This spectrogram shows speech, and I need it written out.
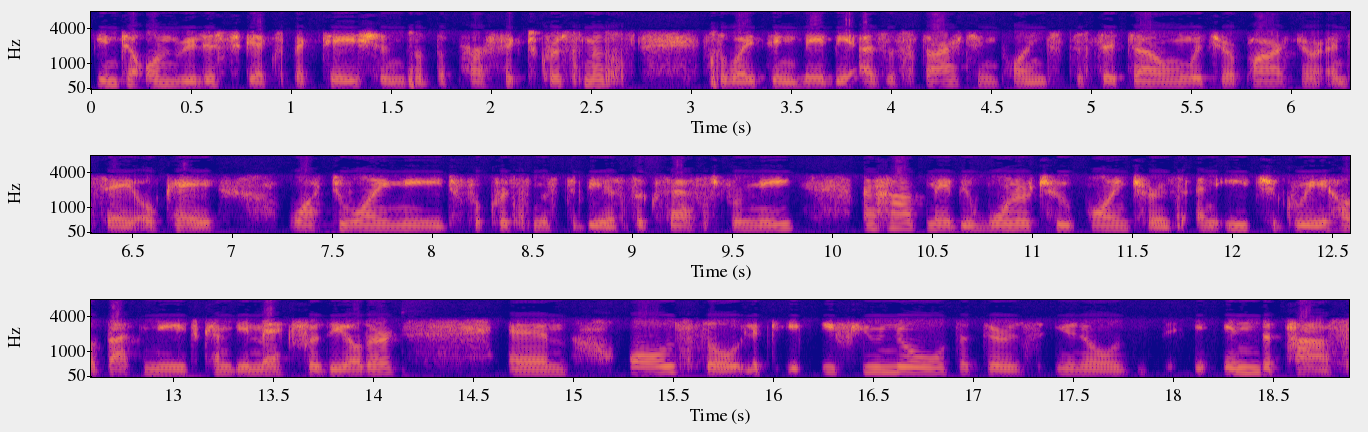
into unrealistic expectations of the perfect Christmas. So I think maybe as a starting point to sit down with your partner and say, okay, what do I need for Christmas to be a success for me? And have maybe one or two pointers and each agree how that need can be met for the other. Um, also, like, if you know that there's, you know, in the past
